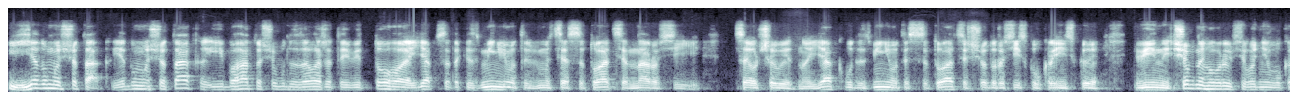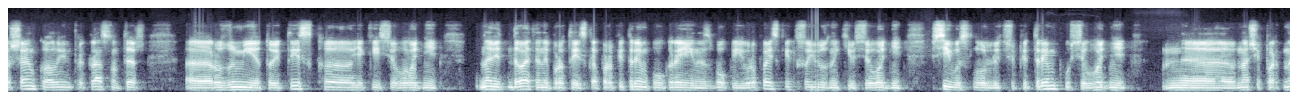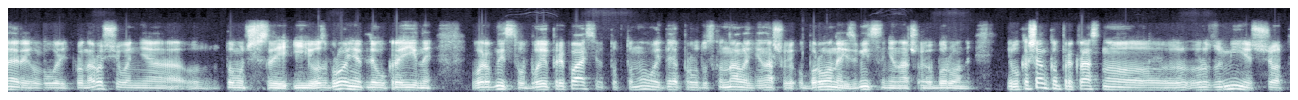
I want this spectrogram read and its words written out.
Я думаю, що так. Я думаю, що так, і багато що буде залежати від того, як все таки змінюватиметься ситуація на Росії. Це очевидно. Як буде змінюватися ситуація щодо російсько-української війни? Що б не говорив сьогодні Лукашенко, але він прекрасно теж е, розуміє той тиск, е, який сьогодні навіть давайте не про тиск, а про підтримку України з боку європейських союзників. Сьогодні всі висловлюють цю підтримку. Сьогодні наші партнери говорять про нарощування, в тому числі і озброєння для України, виробництво боєприпасів. Тобто мова йде про удосконалення нашої оборони і зміцнення нашої оборони. І Лукашенко прекрасно е, розуміє, що е,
